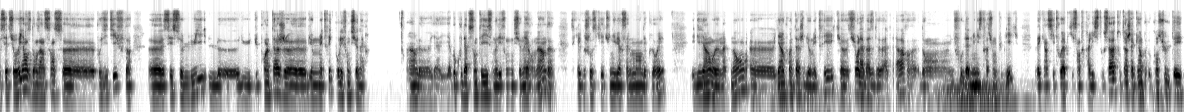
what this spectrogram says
cette surveillance dans un sens positif, c'est celui du, pointage biométrique pour les fonctionnaires. Hein, il, y a, beaucoup d'absentéisme des fonctionnaires en Inde, c'est quelque chose qui est universellement déploré. Eh bien maintenant, il y a un pointage biométrique sur la base de Hadar dans une foule d'administrations publiques avec un site web qui centralise tout ça. Tout un chacun peut consulter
